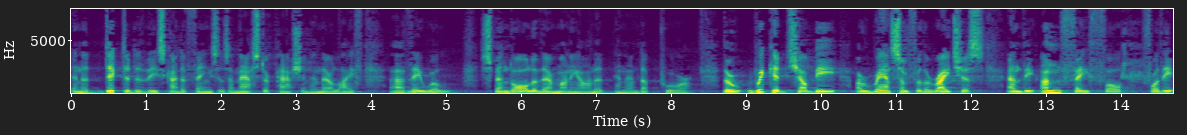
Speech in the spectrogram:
and addicted to these kind of things as a master passion in their life. Uh, they will spend all of their money on it and end up poor. The wicked shall be a ransom for the righteous and the unfaithful for the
